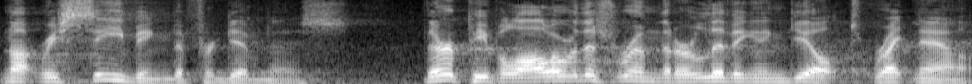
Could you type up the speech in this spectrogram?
not receiving the forgiveness. There are people all over this room that are living in guilt right now.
